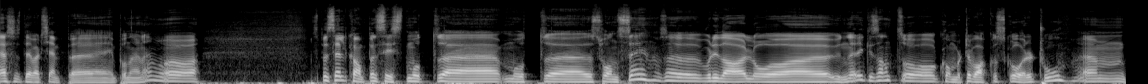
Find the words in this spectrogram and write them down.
jeg syns det har vært kjempeimponerende. Og spesielt kampen sist mot, uh, mot uh, Swansea, altså, hvor de da lå under, ikke sant, og kommer tilbake og skårer to. Um,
